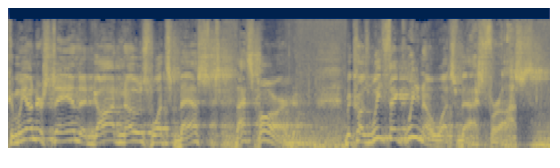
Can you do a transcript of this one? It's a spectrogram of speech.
Can we understand that God knows what's best? That's hard because we think we know what's best for us.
